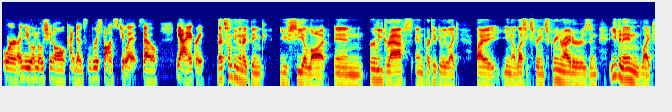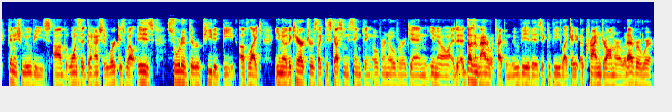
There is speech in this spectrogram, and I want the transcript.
or a new emotional kind of response to it. So, yeah, I agree. That's something that I think you see a lot in early drafts and particularly like by you know less experienced screenwriters and even in like finished movies uh, but ones that don't actually work as well is sort of the repeated beat of like you know the characters like discussing the same thing over and over again you know it, it doesn't matter what type of movie it is it could be like a, a crime drama or whatever where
